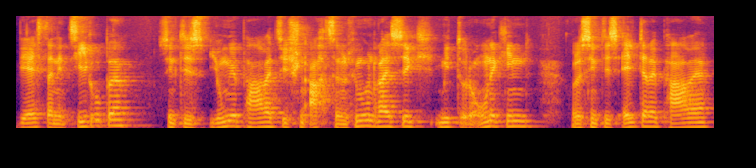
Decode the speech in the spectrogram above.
wer ist deine Zielgruppe? Sind es junge Paare zwischen 18 und 35 mit oder ohne Kind? Oder sind es ältere Paare,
